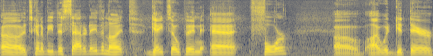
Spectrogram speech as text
Uh, it's going to be this Saturday the 9th. Gates open at four. Uh, I would get there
